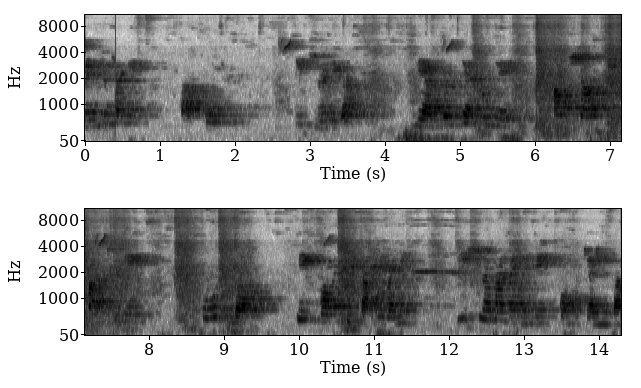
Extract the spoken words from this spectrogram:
मेडिकल लाने आपको ठीक रहेगा ये आपका से अनुरोध है आप शाम के पाँच बजे फोर्थ ब्लॉक एक भवन के सामने वाली ईश्वरमा महल में पहुंच जाइएगा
